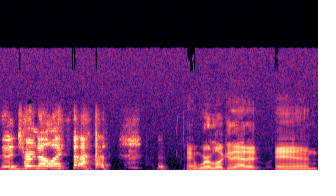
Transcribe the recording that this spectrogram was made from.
then it turned out like that. And we're looking at it, and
